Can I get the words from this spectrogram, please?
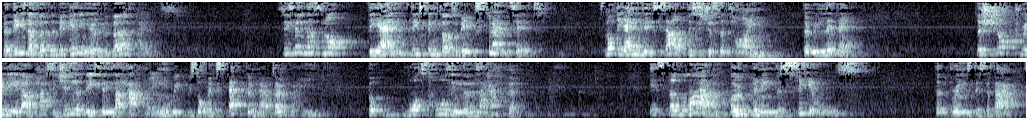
But these are but the beginning of the birth pains. So he's saying that's not the end. These things are to be expected. It's not the end itself. This is just the time that we live in. The shock really in our passage isn't that these things are happening. We, we sort of expect them now, don't we? But what's causing them to happen? It's the Lamb opening the seals that brings this about.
